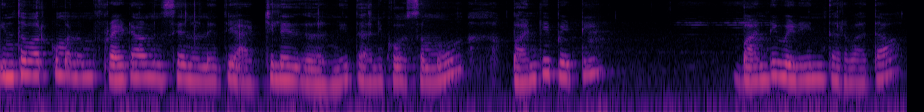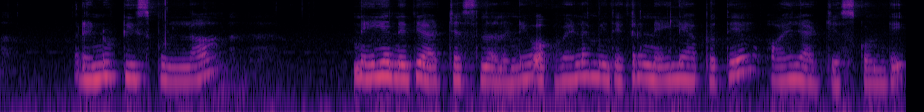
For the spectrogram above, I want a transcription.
ఇంతవరకు మనం ఫ్రైడ్ ఆనియన్ అనేది యాడ్ చేయలేదు కదండి. దానికోసము బండి పెట్టి బండి వేడిన తర్వాత రెండు టీ స్పూన్ల నెయ్యి అనేది యాడ్ చేస్తున్నానండి. ఒకవేళ మీ దగ్గర నెయ్యి లేకపోతే ఆయిల్ యాడ్ చేసుకోండి.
